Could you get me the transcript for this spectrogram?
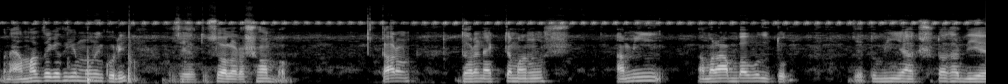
মানে আমার জায়গা থেকে মনে করি যেহেতু চলাটা সম্ভব। কারণ ধরেন একটা মানুষ, আমি, আমার আব্বা বলতো যে, তুমি একশো টাকা দিয়ে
